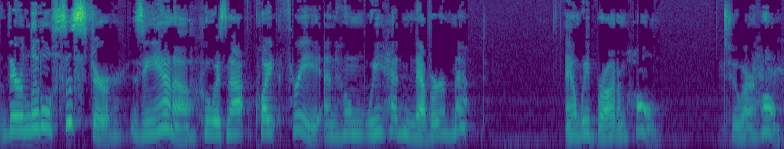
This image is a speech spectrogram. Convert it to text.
their little sister Ziana, who was not quite three and whom we had never met, and we brought him home to our home.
